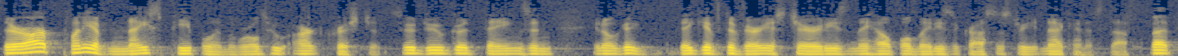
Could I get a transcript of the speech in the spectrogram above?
there are plenty of nice people in the world who aren't Christians, who do good things and, you know, they give to various charities and they help old ladies across the street and that kind of stuff. But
